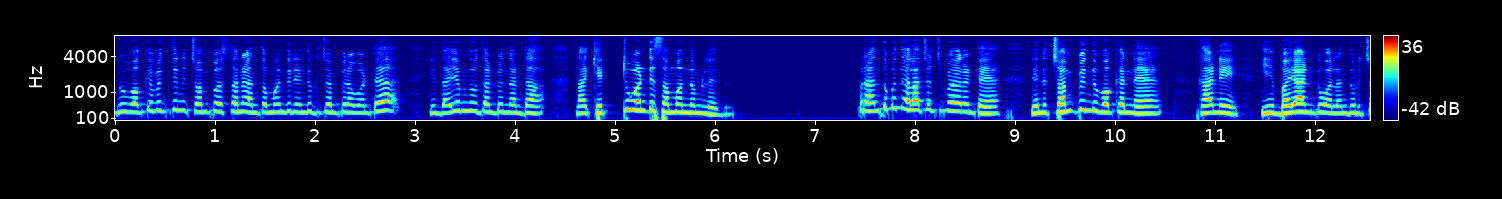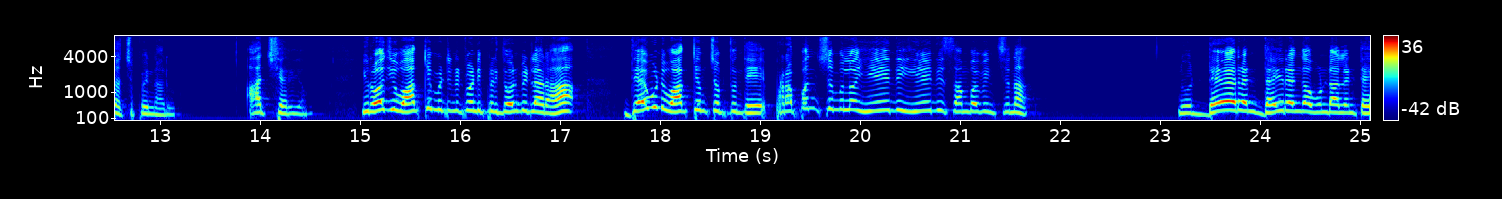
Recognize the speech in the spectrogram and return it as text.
నువ్వు ఒక వ్యక్తిని చంపేస్తానే అంతమందిని ఎందుకు చంపినావంటే ఈ దయ్యం దూత అంటుందంట నాకు ఎటువంటి సంబంధం లేదు. మరి అంతమంది ఎలా చచ్చిపోయారంటే నేను చంపింది ఒకనే కానీ ఈ భయానికి వాళ్ళందరూ చచ్చిపోయినారు. ఆశ్చర్యం. ఈరోజు ఈ వాక్యం వింటున్నటువంటి ప్రతి దోని బిడ్డారా దేవుడి వాక్యం చెప్తుంది ప్రపంచంలో ఏది ఏది సంభవించినా నువ్వు డేర్ అండ్ ధైర్యంగా ఉండాలంటే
